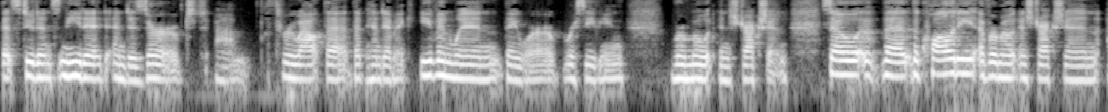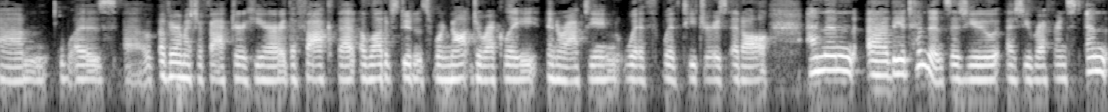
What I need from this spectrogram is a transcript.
that students needed and deserved um, throughout the, the pandemic, even when they were receiving remote instruction. So the the quality of remote instruction um, was uh, a very much a factor here. The fact that a lot of students were not directly interacting with with teachers at all, and then uh, the attendance, as you as you referenced, and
